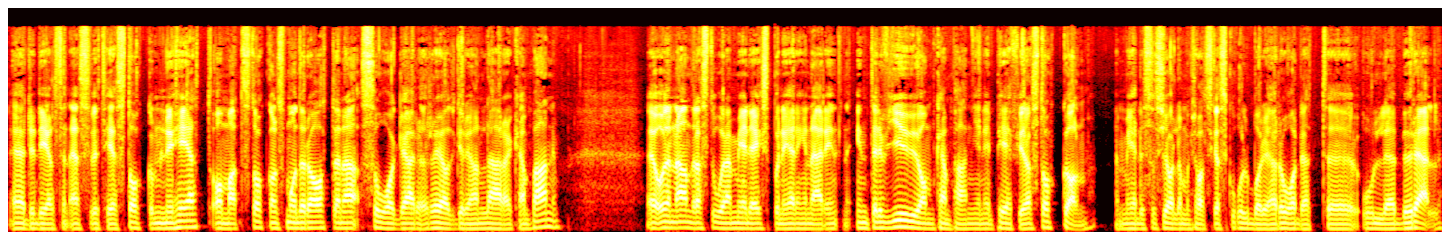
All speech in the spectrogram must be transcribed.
Eh, Det är dels en SVT Stockholm-nyhet om att Stockholmsmoderaterna sågar rödgrön lärarkampanj. Eh, Och den andra stora medieexponeringen är en intervju om kampanjen i P4 Stockholm med det socialdemokratiska skolborgarrådet eh, Olle Burell.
